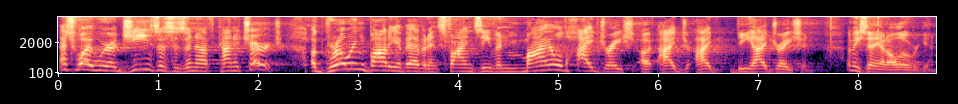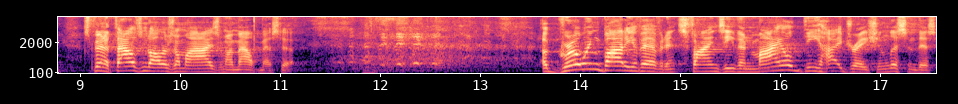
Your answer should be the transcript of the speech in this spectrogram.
That's why we're a Jesus is enough kind of church. A growing body of evidence finds even mild hydration, uh, hyd- dehydration. Let me say that all over again. Spent $1,000 on my eyes and my mouth messed up. a growing body of evidence finds even mild dehydration, listen to this,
